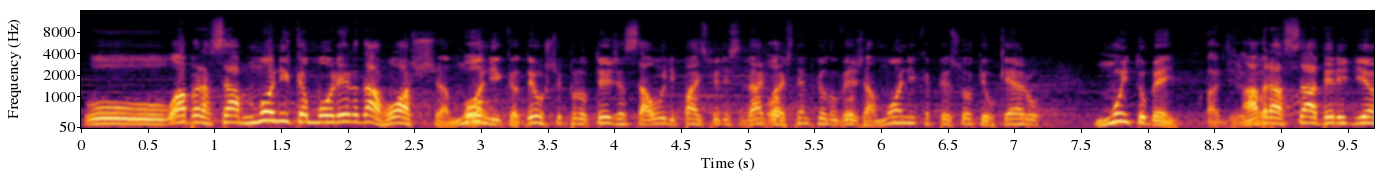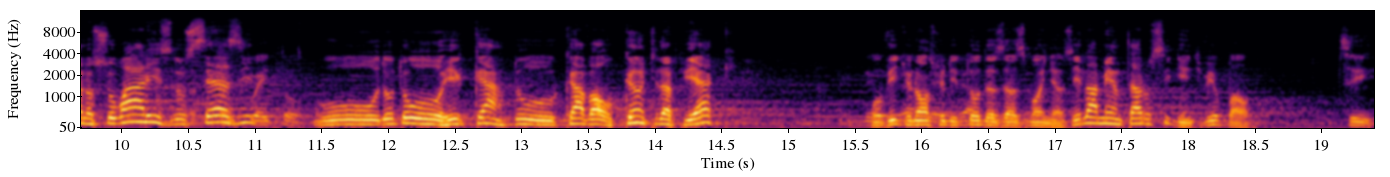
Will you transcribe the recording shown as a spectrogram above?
O abraçar Mônica Moreira da Rocha. Mônica, Deus te proteja, saúde, paz, felicidade. Faz tempo que eu não vejo a Mônica, pessoa que eu quero muito bem. Abraçar Veridiano Soares, do SESI, o doutor Ricardo Cavalcante da FIEC, ouvinte nosso de todas as manhãs. E lamentar o seguinte, viu, Paulo? Sim.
